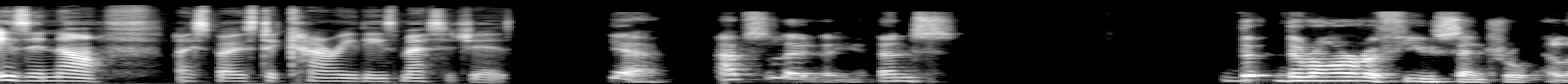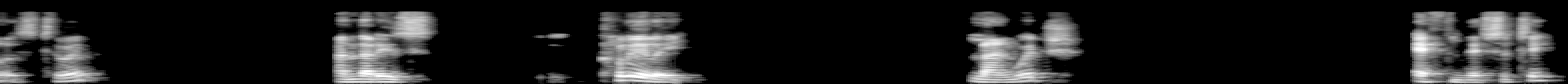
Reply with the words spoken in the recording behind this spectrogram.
is enough, I suppose, to carry these messages. Yeah, absolutely. And th- there are a few central pillars to it, and that is clearly language, ethnicity.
